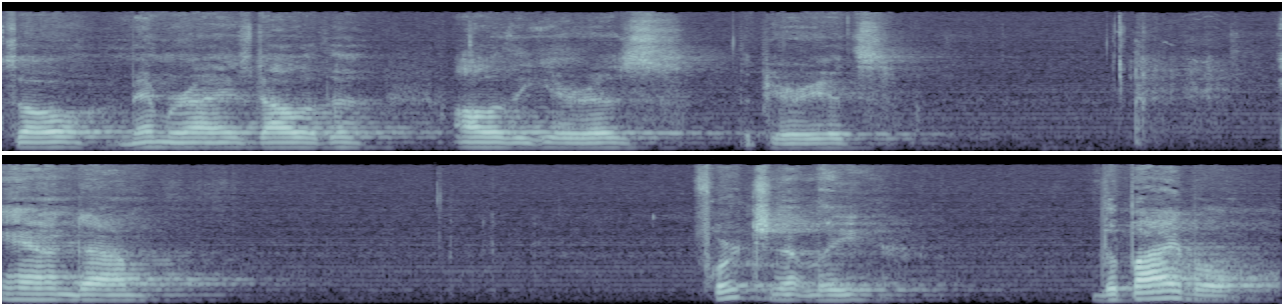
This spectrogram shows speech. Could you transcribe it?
So memorized all of the all of the eras, the periods. And um, fortunately, the Bible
